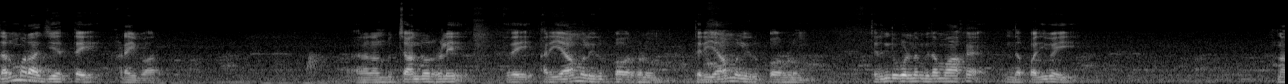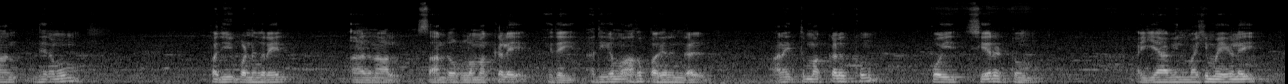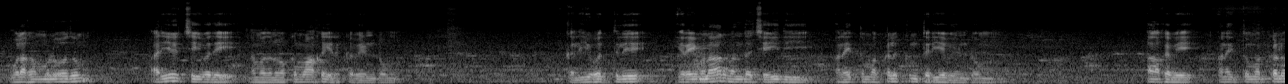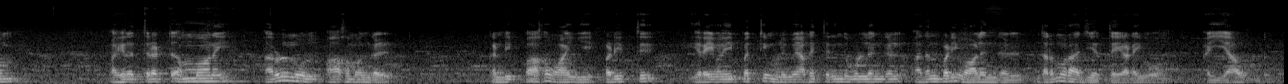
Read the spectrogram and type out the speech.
தர்மராஜ்யத்தை அடைவார். அன்பு சான்றோர்களே இதை அறியாமல் இருப்பவர்களும் தெரியாமல் இருப்பவர்களும் தெரிந்து கொள்ளும் விதமாக இந்த பதிவை நான் தினமும் பதிவு பண்ணுகிறேன். அதனால் சான்றோர்கள மக்களே இதை அதிகமாக பகிருங்கள். அனைத்து மக்களுக்கும் போய் சேரட்டும். ஐயாவின் மகிமைகளை உலகம் முழுவதும் அறியச் செய்வதே நமது நோக்கமாக இருக்க வேண்டும். கலியுகத்திலே இறைவனார் வந்த செய்தி அனைத்து மக்களுக்கும் தெரிய வேண்டும். ஆகவே அனைத்து மக்களும் மகிழத்திரட்டு அம்மானை அருள்நூல் ஆகமங்கள் கண்டிப்பாக வாங்கி படித்து இறைவனை பற்றி முழுமையாக தெரிந்து கொள்ளுங்கள். அதன்படி வாழுங்கள். தர்மராஜ்யத்தை அடைவோம். ஐயா உண்டு.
